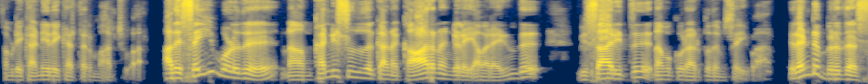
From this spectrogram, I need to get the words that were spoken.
நம்முடைய கண்ணீரை கத்தர் மாற்றுவார். அதை செய்யும் பொழுது நாம் கண்ணீர் சிந்துவதற்கான காரணங்களை அவர் அறிந்து விசாரித்து நமக்கு ஒரு அற்புதம் செய்வார். ரெண்டு பிரதர்ஸ்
